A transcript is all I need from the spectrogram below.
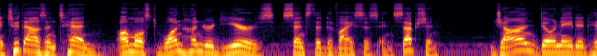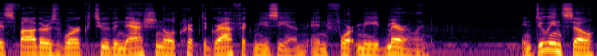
In 2010, almost 100 years since the device's inception, John donated his father's work to the National Cryptographic Museum in Fort Meade, Maryland. In doing so,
